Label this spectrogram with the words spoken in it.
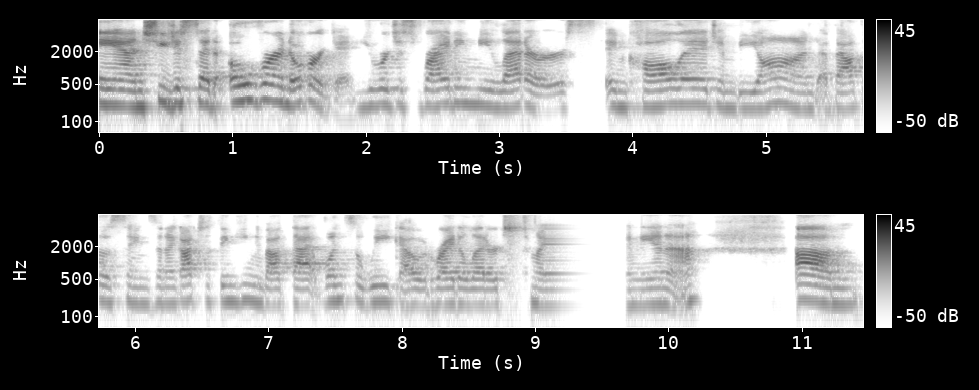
And she just said over and over again, You were just writing me letters in college and beyond about those things. And I got to thinking about that once a week. I would write a letter to my Nana um,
